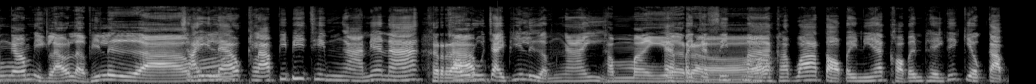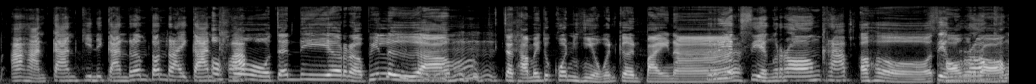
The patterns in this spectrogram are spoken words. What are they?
กแล้วเหรอพี่เหลือมใช่แล้วครับพี่พี่ทีมงานเนี่ยนะเขารู้ใจพี่เหลือมไงทำไมแอบไปกระซิบมาครับว่าต่อไปเนี้ยขอเป็นเพลงที่เกี่ยวกับอาหารการกินในการเริ่มต้นรายการครับโอ้จะดีเหรอพี่เหลือมจะทำให้ทุกคนหิวกันเกินไปนะ เรียกเสียงร้องครับโอ้โหเสียงร้องของ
